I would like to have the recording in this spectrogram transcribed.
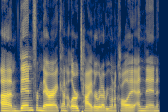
um, then from there, I kind of, or tithe or whatever you want to call it. And then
